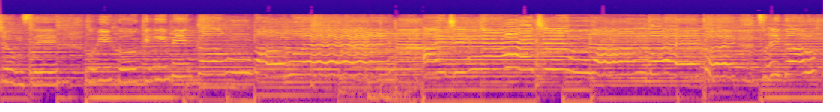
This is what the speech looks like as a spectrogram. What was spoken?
详细，为何见面讲无话？爱情的酒人袂退，醉到何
